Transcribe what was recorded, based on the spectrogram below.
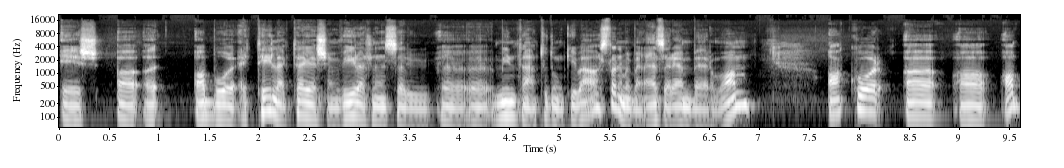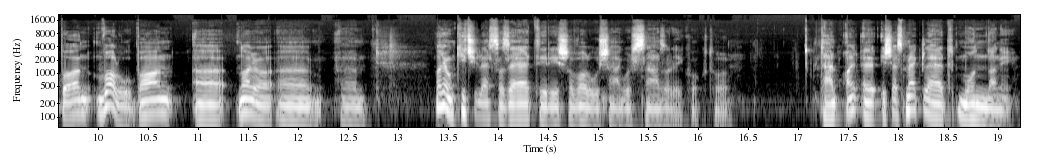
és a, a, abból egy tényleg teljesen véletlenszerű mintát tudunk kiválasztani, amiben ezer ember van, akkor a, a, abban valóban a, nagyon a, a, nagyon kicsi lesz az eltérés a valóságos százalékoktól. Tehát, és ezt meg lehet mondani,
